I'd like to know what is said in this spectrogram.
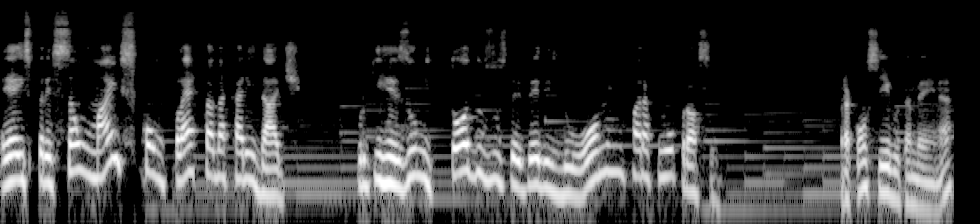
é a expressão mais completa da caridade, porque resume todos os deveres do homem para com o próximo para consigo também, né?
